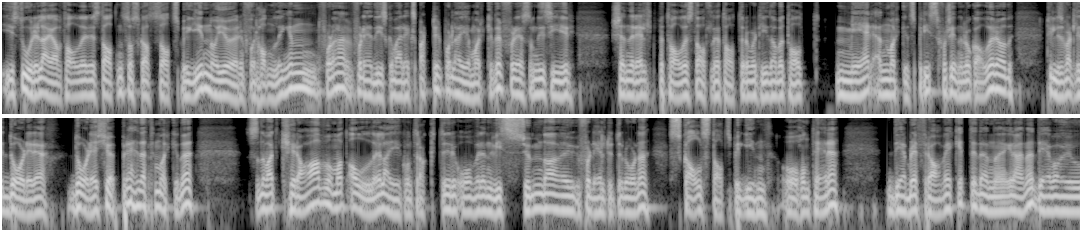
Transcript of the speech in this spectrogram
i store leieavtaler i staten så skal Statsbygg inn og gjøre forhandlingen for deg, fordi de skal være eksperter på leiemarkedet, for det som de sier generelt betaler statlige etater over tid har betalt mer enn markedspris for sine lokaler, og det har tydeligvis vært litt dårligere, dårlige kjøpere i dette markedet. Så det var et krav om at alle leiekontrakter over en viss sum, da, fordelt utover årene, skal Statsbygg inn og håndtere. Det ble fraveket i denne greiene, det var jo,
